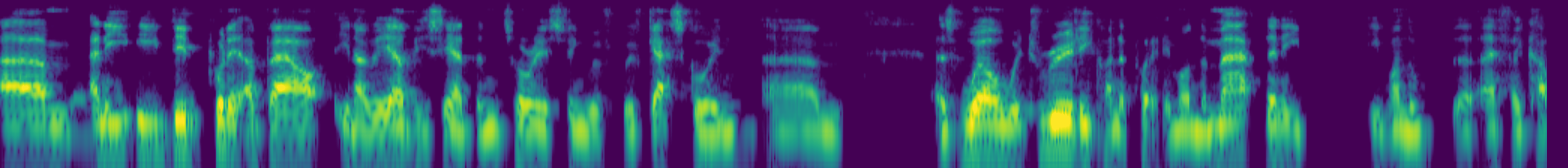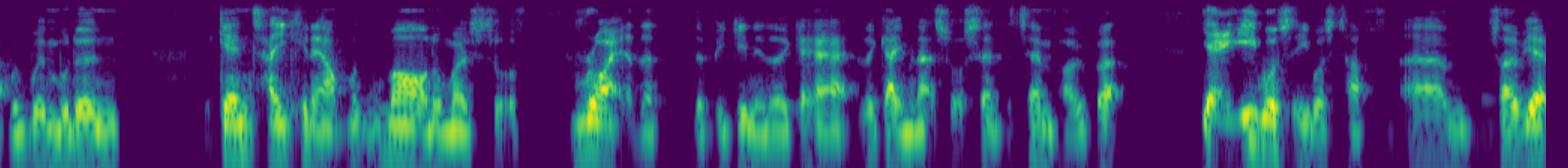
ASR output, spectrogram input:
um, and he, he did put it about. You know, he obviously had the notorious thing with with Gascoigne um, as well, which really kind of put him on the map. Then he he won the uh, FA Cup with Wimbledon, again taking out McMahon almost sort of right at the, the beginning of the, ga- the game, and that sort of set the tempo. But yeah, he was he was tough. Um, so yeah,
